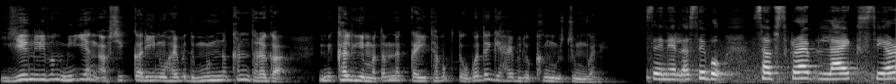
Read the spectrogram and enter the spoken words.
mi yang asi karinu haibadu munna khan tharaga mikhal gi matam na kai thabuk to godagi haibadu khangmu chumgani channel subscribe like share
